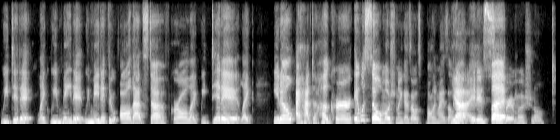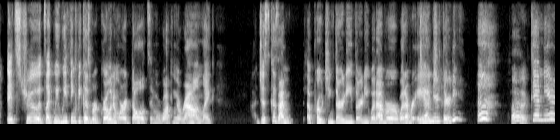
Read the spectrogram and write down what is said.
we did it. Like, we made it. We made it through all that stuff, girl. Like, we did it. Like, you know, I had to hug her. It was so emotional, you guys. I was bawling myself. Yeah, but, it is super emotional. It's true. It's like we we think because we're grown and we're adults and we're walking around like just because I'm approaching 30, 30, whatever, or whatever age. Damn, you're 30? Fuck. Damn near.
